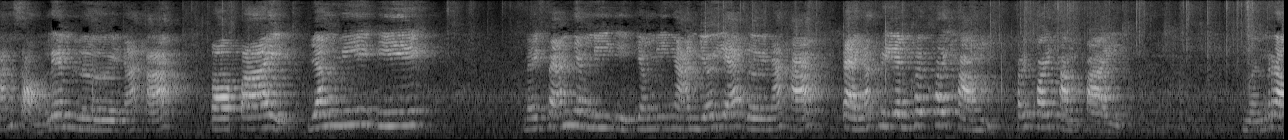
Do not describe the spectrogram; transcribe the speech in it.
ทั้งสองเล่มเลยนะคะ ต่อไปยังมีอีก ในแฟ้มยังมีอีกยังมีงานเยอะแยะเลยนะคะ แต่นักเรียนค่อยๆทำค่อยๆทำไป เหมือนเรา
